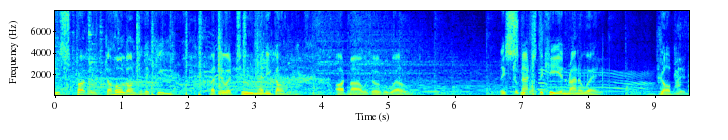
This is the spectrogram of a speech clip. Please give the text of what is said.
He struggled to hold on to the key, but there were too many goblins. Oddmar was overwhelmed. They snatched the key and ran away. Goblins.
